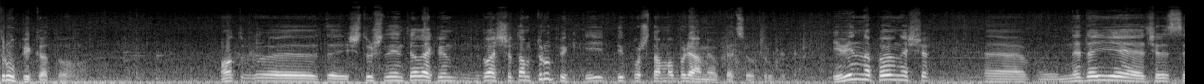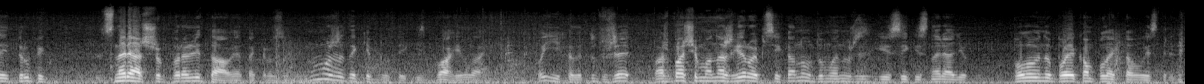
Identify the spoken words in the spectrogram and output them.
трупіка того. От е, штучний інтелект, він бачить, що там трупік, і типу ж там облямівка цього трупіка. І він, напевне, що е, не дає через цей трупік снаряд, щоб перелітав, я так розумію. Ну, може таке бути, якісь баги лаги. Поїхали. Тут вже аж бачимо, наш герой психанув, думаю, ну вже скільки снарядів. Половину боєкомплекта вистрілів.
